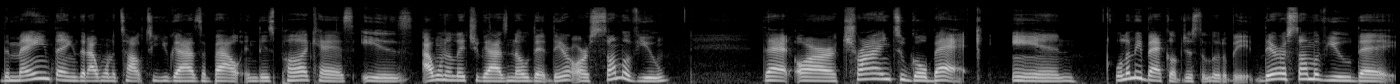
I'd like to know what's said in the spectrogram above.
The main thing that I want to talk to you guys about in this podcast is I want to let you guys know that there are some of you that are trying to go back and well, let me back up just a little bit. There are some of you that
